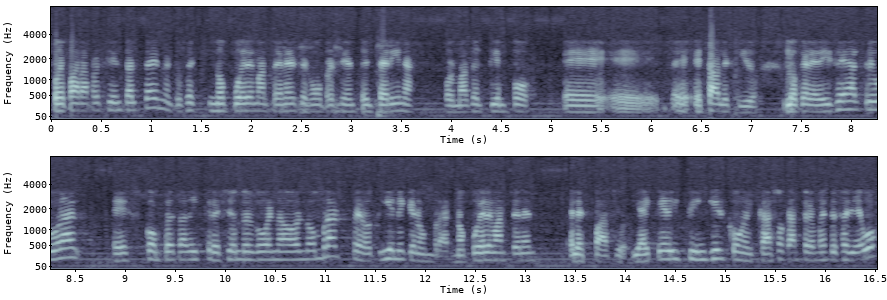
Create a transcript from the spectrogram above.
fue para presidenta alterna, entonces no puede mantenerse como presidenta interina por más del tiempo eh, eh, establecido. Lo que le dice al tribunal es completa discreción del gobernador nombrar, pero tiene que nombrar, no puede mantener el espacio. Y hay que distinguir con el caso que anteriormente se llevó,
